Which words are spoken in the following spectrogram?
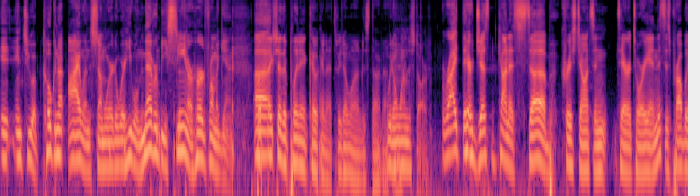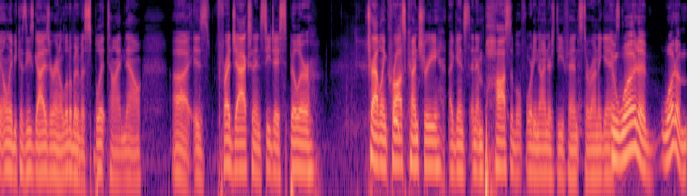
into a coconut island somewhere to where he will never be seen or heard from again. But make sure there are plenty of coconuts. We don't want him to starve out. We don't there. want him to starve. right there, just kind of sub Chris Johnson territory, and this is probably only because these guys are in a little bit of a split time now. Uh, is Fred Jackson and C.J. Spiller traveling cross country against an impossible 49ers defense to run against? And what a what a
